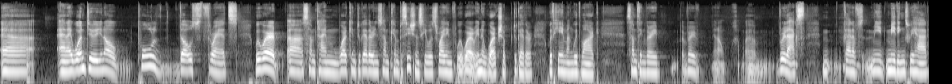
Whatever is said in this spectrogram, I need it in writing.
Uh, and I want to, you know, pull those threads. We were uh, sometime working together in some compositions he was writing. We were in a workshop together with him and with Mark, something very, very, you know, um, relaxed kind of meet- meetings we had.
